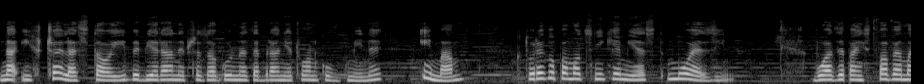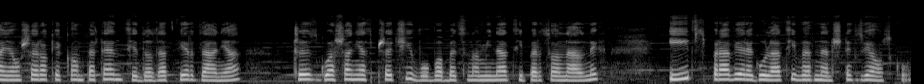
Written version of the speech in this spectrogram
Na ich czele stoi wybierany przez ogólne zebranie członków gminy imam, którego pomocnikiem jest muezin. Władze państwowe mają szerokie kompetencje do zatwierdzania czy zgłaszania sprzeciwu wobec nominacji personalnych i w sprawie regulacji wewnętrznych związku.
